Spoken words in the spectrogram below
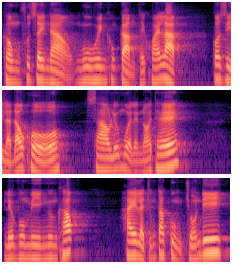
không phút giây nào ngu huynh không cảm thấy khoái lạc, có gì là đau khổ? Sao Liễu muội lại nói thế? Liễu Vô Mi ngưng khóc, hay là chúng ta cùng trốn đi,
